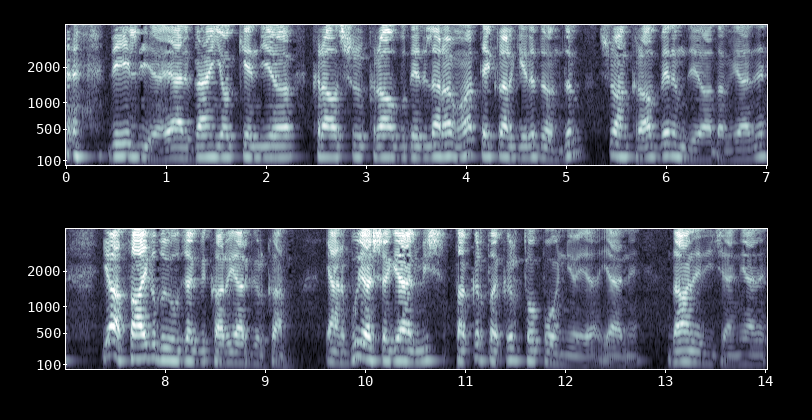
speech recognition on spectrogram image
değil diyor. Yani ben yokken diyor kral şu kral bu dediler ama tekrar geri döndüm. Şu an kral benim diyor adam yani. Ya saygı duyulacak bir kariyer Gürkan. Yani bu yaşa gelmiş takır takır top oynuyor ya yani. Daha ne diyeceksin yani.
